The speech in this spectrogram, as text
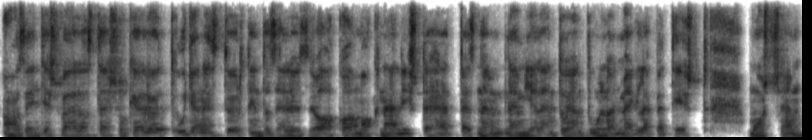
az egyes választások előtt. Ugyanezt történt az előző alkalmaknál is, tehát ez nem, nem jelent olyan túl nagy meglepetést most sem.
